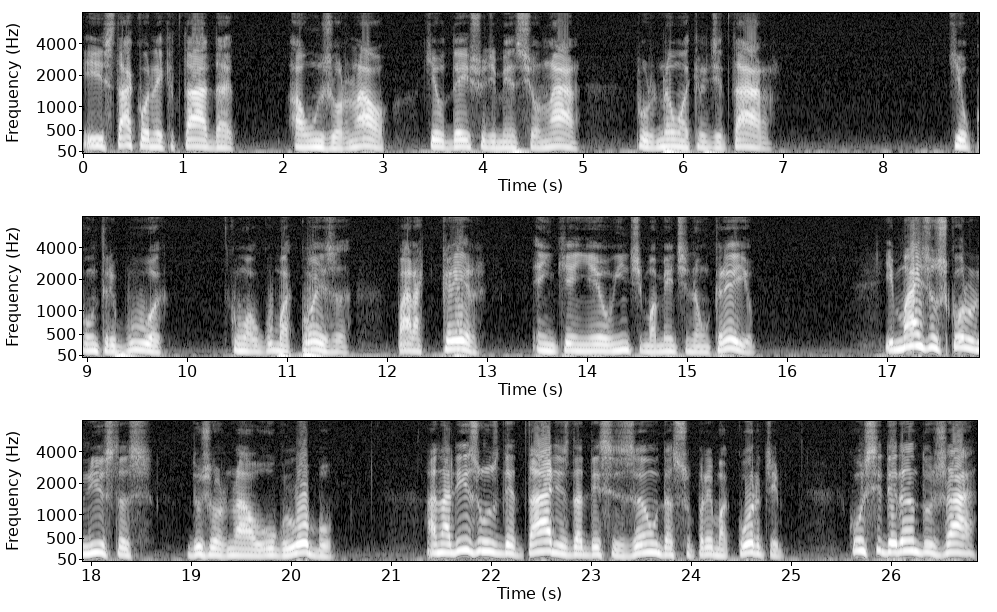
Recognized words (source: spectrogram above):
e está conectada a um jornal que eu deixo de mencionar por não acreditar que eu contribua com alguma coisa para crer em quem eu intimamente não creio? E mais os colunistas do jornal O Globo analisam os detalhes da decisão da Suprema Corte, considerando já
